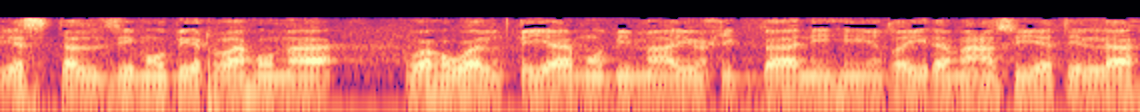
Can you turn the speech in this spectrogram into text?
يستلزم برهما وهو القيام بما يحبانه غير معصية الله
